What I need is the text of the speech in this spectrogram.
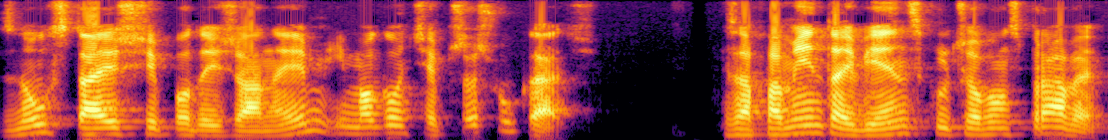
znów stajesz się podejrzanym i mogą cię przeszukać. Zapamiętaj więc kluczową sprawę.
